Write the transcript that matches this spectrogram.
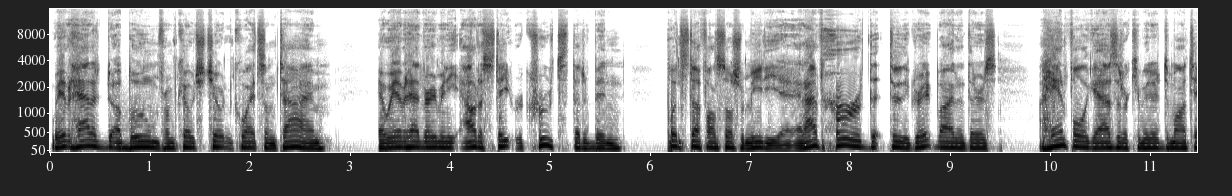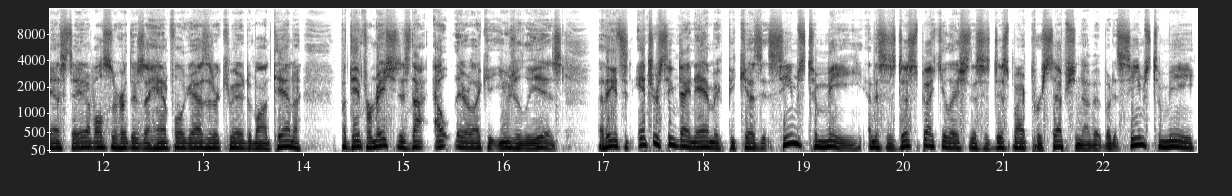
We haven't had a, a boom from Coach Choate in quite some time, and we haven't had very many out of state recruits that have been putting stuff on social media. And I've heard that through the grapevine that there's a handful of guys that are committed to Montana State. I've also heard there's a handful of guys that are committed to Montana, but the information is not out there like it usually is. I think it's an interesting dynamic because it seems to me, and this is just speculation, this is just my perception of it, but it seems to me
